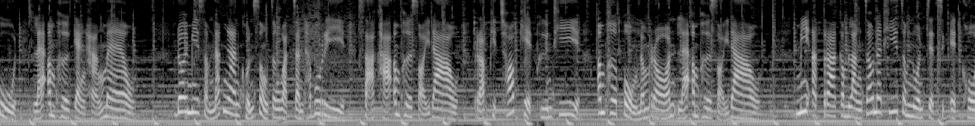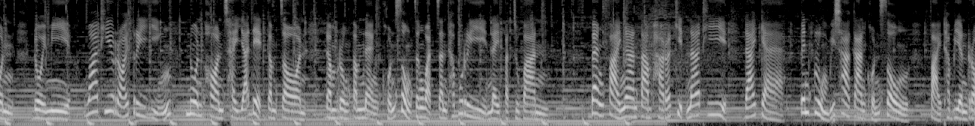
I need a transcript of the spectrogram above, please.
กูด และอำเภอแก่งหางแมว โดยมีสำนักงานขนส่งจังหวัดจันทบุรี สาขาอำเภอสอยดาว รับผิดชอบเขตพื้นที่ อำเภอโป่งน้ำร้อน และอำเภอสอยดาว มีอัตรากำลังเจ้าหน้าที่จำนวน 71 คน โดยมีว่าที่ร้อยตรีหญิง นวลพรชัยยะเดชกำจรดำรงตำแหน่งขนส่งจังหวัดจันทบุรีในปัจจุบัน แบ่งฝ่ายงานตามภารกิจหน้าที่ได้แก่ เป็นกลุ่มวิชาการขนส่ง ฝ่ายทะเบียนร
